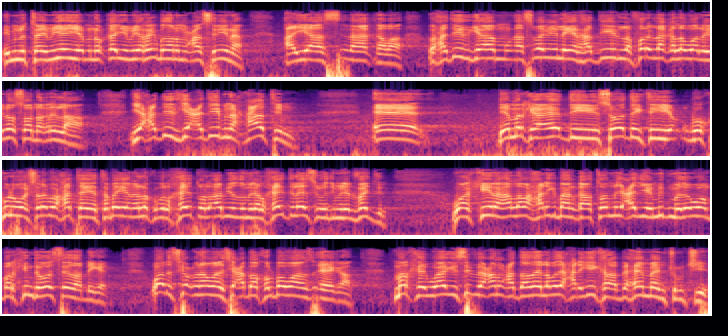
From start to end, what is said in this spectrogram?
ibnu taymiye iyo ibnu qayim iyo rag badanoo mucaasiriina ayaa sidaa qaba. Oo xadiidka asma bay leeyihiin haddii la fari la qalla waa laynoo soo naqlin lahaa. Iyo xadiidkii cadi ibnu xaatim ee dee markaa aayaddii soo degtay wakuluu washrabuu xataa yatabayana lakum alkhayط alabyadu min alkhayط alaswadi min alfajr waa kii lahaa laba xadhig baan qaato mid cadiya mid madow oon barkinta hoosteeda dhigay. Waan iska cunaa waan iska cabbaa kolba waan eegaa markay waagii si fiican u caddaaday labadii xadhigii kala baxeen baan joojiyey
